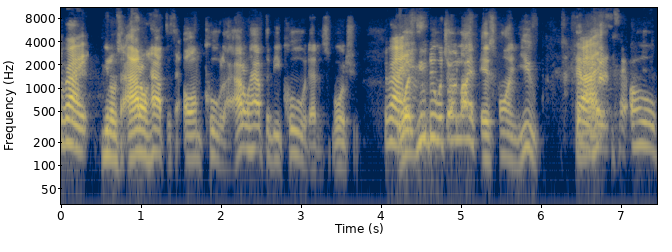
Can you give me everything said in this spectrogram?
Right. You know what I'm saying? I don't have to say, oh, I'm cool. Like, I don't have to be cool with that to support you. Right. What you do with your life is on you. And right. I hate to say, oh,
